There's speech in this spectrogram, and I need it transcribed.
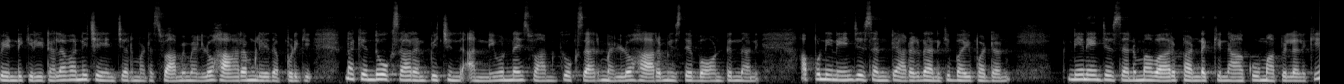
పెండి కిరీటాలు అవన్నీ చేయించారనమాట స్వామి మెడలో హారం లేదు అప్పటికి. నాకు ఒకసారి అనిపించింది అన్నీ ఉన్నాయి స్వామికి ఒకసారి మెడలో హారం ఇస్తే బాగుంటుందని. అప్పుడు నేను ఏం చేశానంటే అడగడానికి భయపడ్డాను. నేనేం చేశాను మా వారి పండక్కి నాకు మా పిల్లలకి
